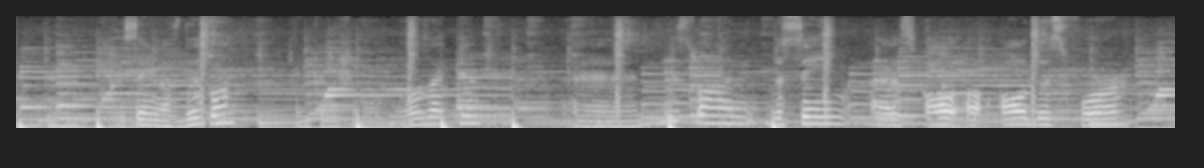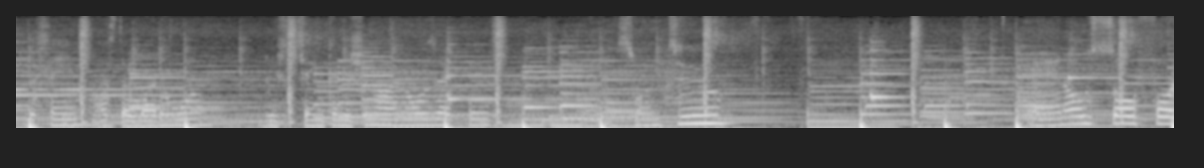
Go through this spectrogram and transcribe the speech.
The same as this one chain conditional was active. And this one the same as all uh, all this four the same as the bottom one chain conditional and always active and this one too. And also for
